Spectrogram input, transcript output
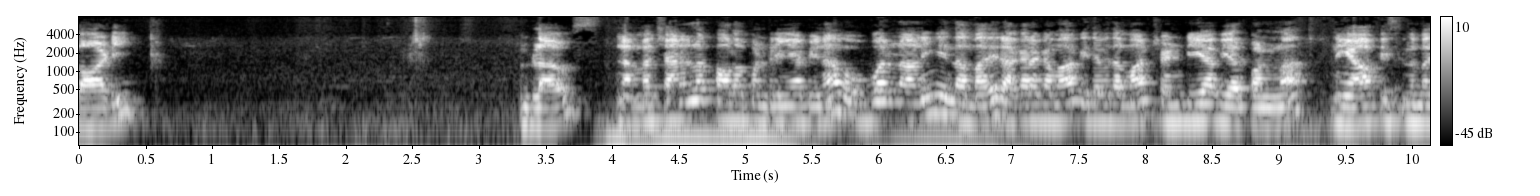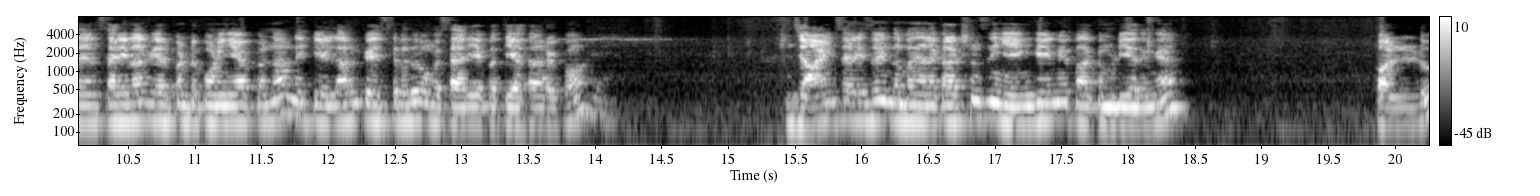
பாடி பிளவுஸ் நம்ம சேனல்ல ஃபாலோ பண்றீங்க அப்படின்னா ஒவ்வொரு நாளையும் இந்த மாதிரி ரகரகமா விதவிதமா ட்ரெண்டியா வியர் பண்ணலாம். நீங்க ஆபீஸ்க்கு இந்த மாதிரியான சாரி எல்லாம் வியர் பண்ணிட்டு போனீங்க அப்படின்னா இன்னைக்கு எல்லாரும் பேசுறது உங்க சாரியை பத்தியா தான் இருக்கும். ஜாயிண்ட் சாரீஸும் இந்த மாதிரியான கலெக்ஷன்ஸ் நீங்கள் எங்கேயுமே பார்க்க முடியாதுங்க. பல்லு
